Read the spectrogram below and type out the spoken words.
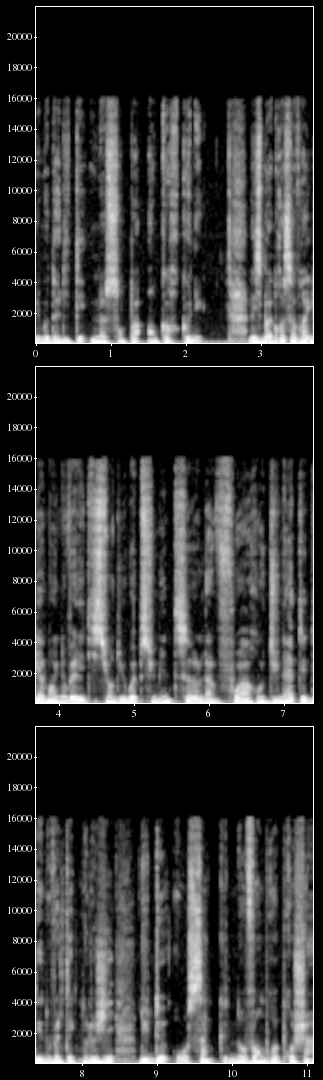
Les modalités ne sont pas encore connues. Lisbonne recevra également une nouvelle édition du Web Summit, la foire du net et des nouvelles technologies, du 2 au 5 novembre prochain.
